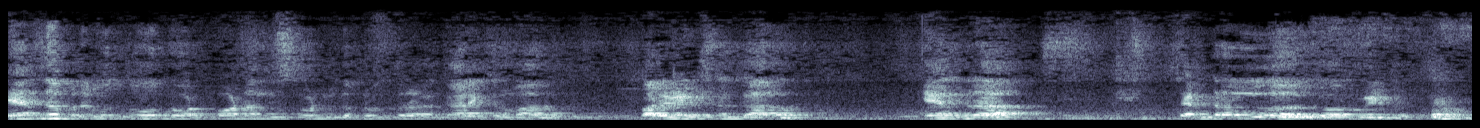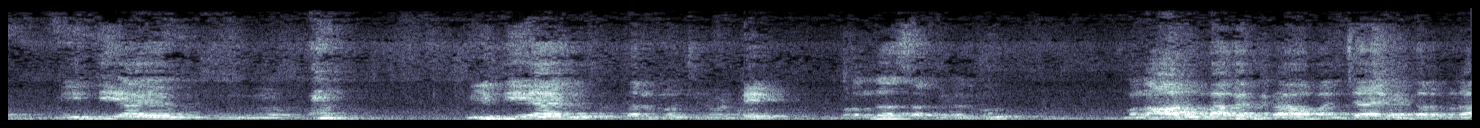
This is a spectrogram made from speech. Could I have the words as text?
కేంద్ర ప్రభుత్వం తోడ్పాటు అందిస్తున్న ప్రభుత్వ రంగ కార్యక్రమాలు పర్యవేక్షణ గాను కేంద్ర సెంట్రల్ గవర్నమెంట్ నీతి ఆయోగ్ నీతి ఆయోగ్ తరఫున వచ్చినటువంటి బృంద సభ్యులకు మన ఆరుబాగ గ్రామ పంచాయతీ తరఫున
